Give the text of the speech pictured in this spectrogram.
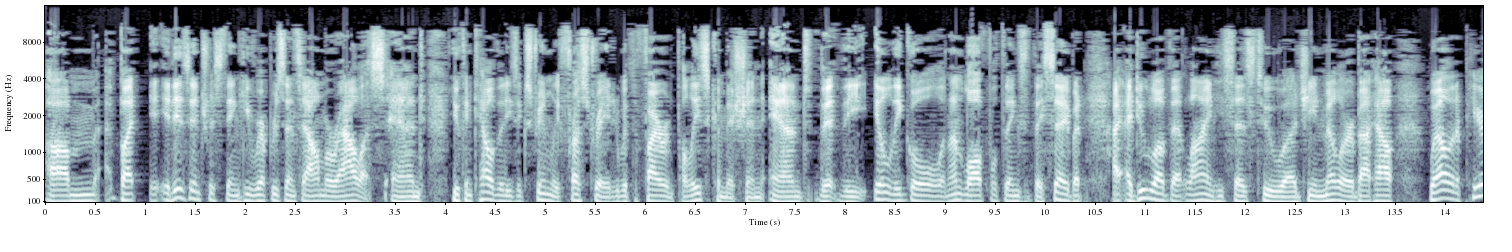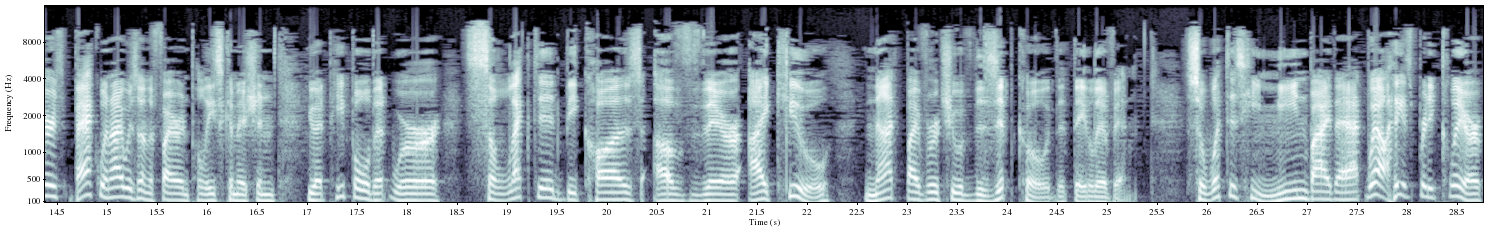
Um, but it is interesting. He represents Al Morales, and you can tell that he's extremely frustrated with the Fire and Police Commission and the the illegal and unlawful things that they say. But I, I do love that line he says to uh, Gene Miller about how well it appears back when I was on the Fire and Police Commission, you had people that were selected because of their IQ, not by virtue of the zip code that they live in. So, what does he mean by that? Well, I think it's pretty clear.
